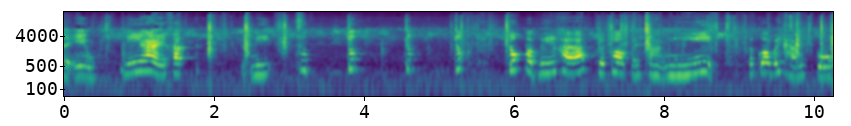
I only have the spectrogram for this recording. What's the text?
ส่เอว ง่ายๆครับ แบบนี้จุ๊บจุ๊บจุ๊บจุ๊บจุ๊บแบบนี้ครับแล้วก็ไปทางนี้ แล้วก็ไปทางตรง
